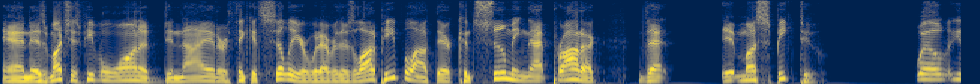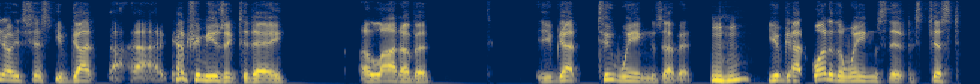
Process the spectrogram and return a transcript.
And as much as people want to deny it or think it's silly or whatever, there's a lot of people out there consuming that product that it must speak to. Well, you know, it's just you've got uh, uh, country music today, a lot of it. You've got two wings of it. Mm-hmm. You've got one of the wings that's just,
